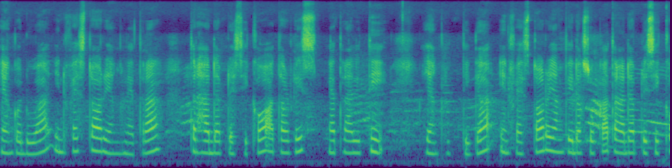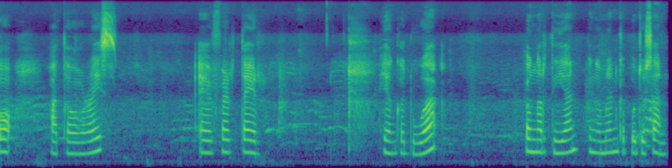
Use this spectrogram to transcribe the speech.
Yang kedua, investor yang netral terhadap risiko atau risk neutrality. Yang ketiga, investor yang tidak suka terhadap risiko atau risk averter. Yang kedua, pengertian pengambilan keputusan.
